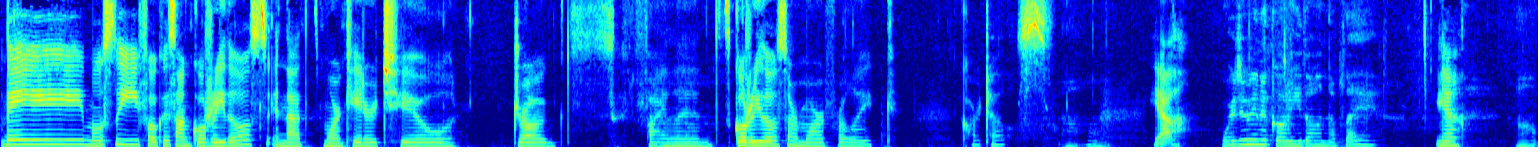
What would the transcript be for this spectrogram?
they mostly focus on corridos, and that's more catered to drugs, violence. Corridos are more for like cartels. Oh. Yeah, We're doing a corrido in the play. yeah. Oh.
